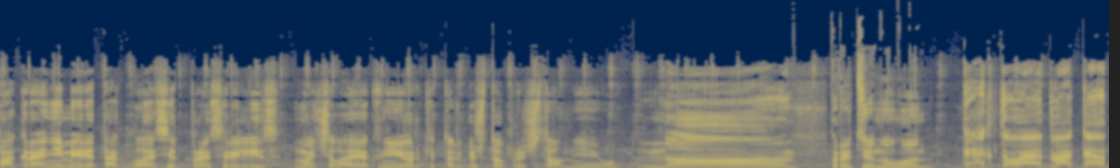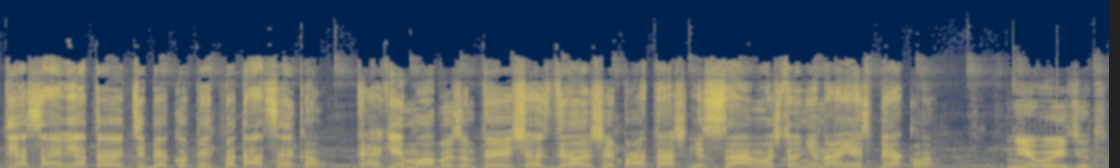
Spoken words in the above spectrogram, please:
По крайней мере, так гласит пресс-релиз. Мой человек в Нью-Йорке только что прочитал мне его. «Ну...» – протянул он. «Как твой адвокат, я советую тебе купить мотоцикл. Каким образом ты еще сделаешь репортаж из самого что ни на есть пекла?» «Не выйдет.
